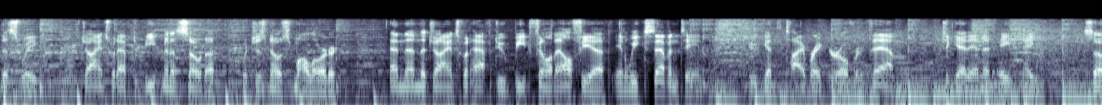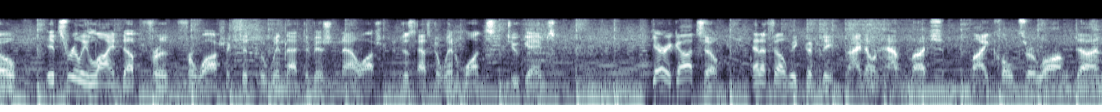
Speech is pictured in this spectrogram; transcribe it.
this week. Giants would have to beat Minnesota, which is no small order. And then the Giants would have to beat Philadelphia in week 17 to get the tiebreaker over them to get in at 8 and 8. So it's really lined up for, for Washington to win that division now. Washington just has to win once, two games. Gary Gotso, NFL Week 15. I don't have much. my Colts are long done.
